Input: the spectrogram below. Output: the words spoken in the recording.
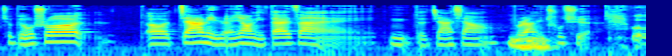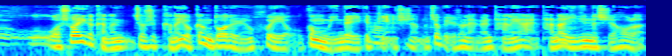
就比如说。呃，家里人要你待在你的家乡，不让你出去。我我我说一个可能就是可能有更多的人会有共鸣的一个点是什么？就比如说两个人谈恋爱，谈到一定的时候了，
